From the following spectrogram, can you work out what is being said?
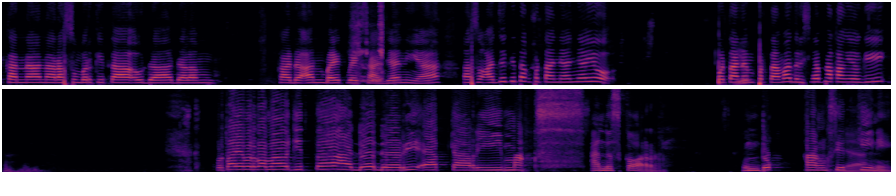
karena narasumber kita udah dalam keadaan baik-baik saja nih ya. Langsung aja kita ke pertanyaannya yuk. Pertanyaan pertama dari siapa Kang Yogi? Pertanyaan pertama kita ada dari Ed Karimax underscore. Untuk Kang Sidki Ya. nih.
